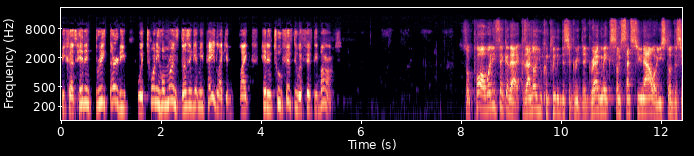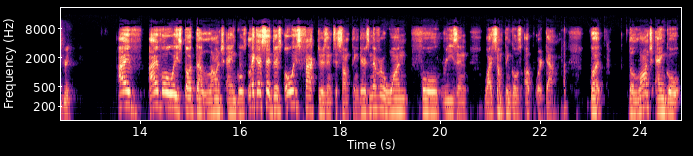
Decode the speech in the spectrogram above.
because hitting 330 with 20 home runs doesn't get me paid like it like hitting 250 with 50 bombs. So, Paul, what do you think of that? Because I know you completely disagree. Did Greg make some sense to you now, or you still disagree? I've I've always thought that launch angles, like I said, there's always factors into something. There's never one full reason why something goes up or down. But the launch angle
